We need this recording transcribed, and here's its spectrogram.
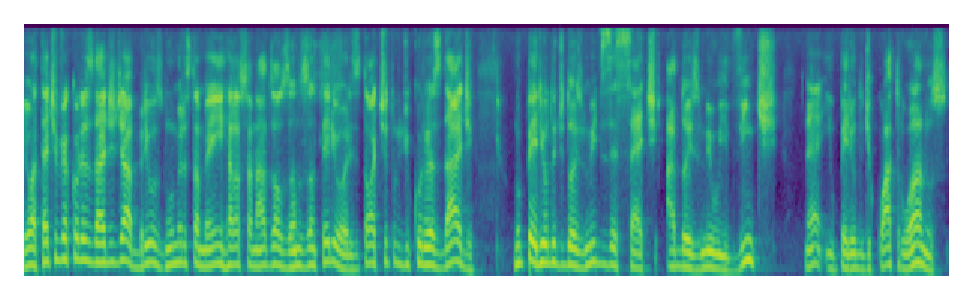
eu até tive a curiosidade de abrir os números também relacionados aos anos anteriores. Então, a título de curiosidade, no período de 2017 a 2020, né, em um período de quatro anos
